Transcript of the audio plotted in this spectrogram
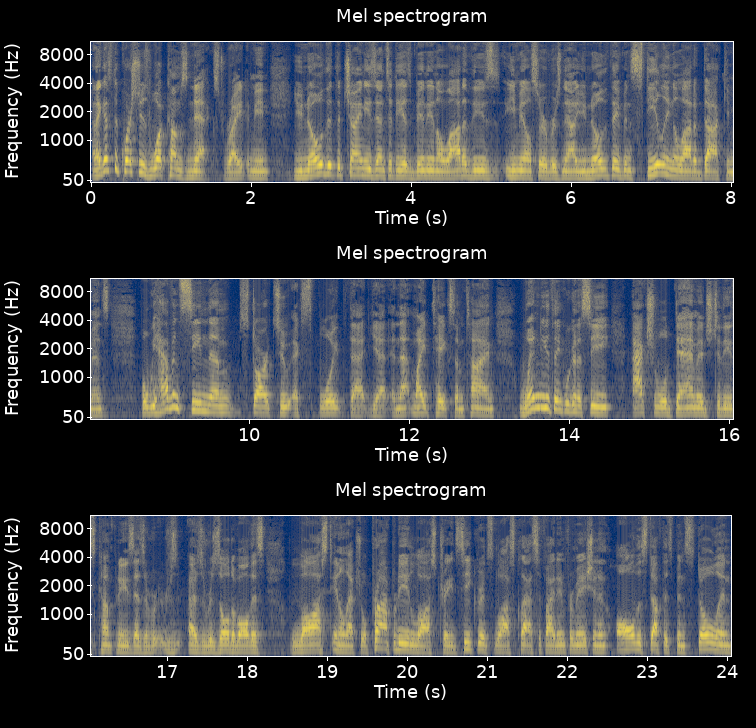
And I guess the question is what comes next, right? I mean, you know that the Chinese entity has been in a lot of these email servers now. You know that they've been stealing a lot of documents, but we haven't seen them start to exploit that yet. And that might take some time. When do you think we're going to see actual damage to these companies as a, as a result of all this lost intellectual property, lost trade secrets, lost classified information, and all the stuff that's been stolen?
